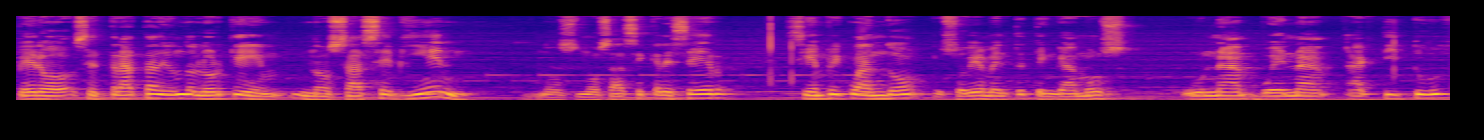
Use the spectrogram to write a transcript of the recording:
pero se trata de un dolor que nos hace bien, nos, nos hace crecer, siempre y cuando, pues obviamente tengamos una buena actitud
